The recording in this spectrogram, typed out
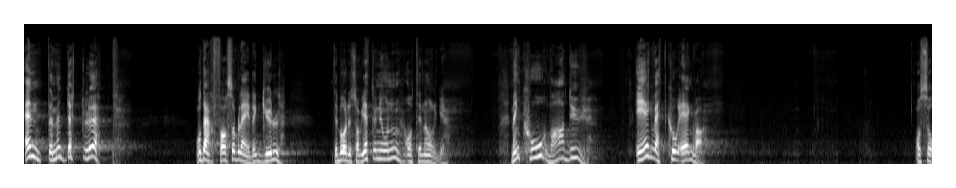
endte med dødt løp. Og derfor så ble det gull til både Sovjetunionen og til Norge. Men hvor var du? Jeg vet hvor jeg var. Og så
